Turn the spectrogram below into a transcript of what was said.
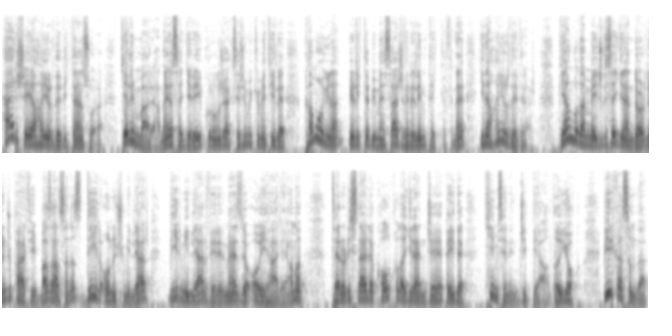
Her şeye hayır dedikten sonra gelin bari anayasa gereği kurulacak seçim hükümetiyle kamuoyuna birlikte bir mesaj verelim teklifine yine hayır dediler. Piyangodan meclise giren dördüncü partiyi baz alsanız değil 13 milyar 1 milyar verilmezdi o ihaleye ama teröristlerle kol kola giren CHP'yi de kimsenin ciddiye aldığı yok. 1 Kasım'da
